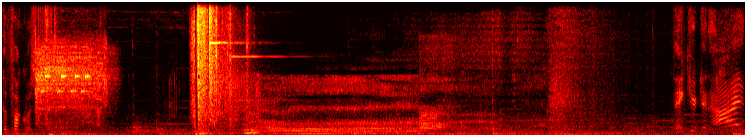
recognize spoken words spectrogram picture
What the fuck was that? Think you can hide?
